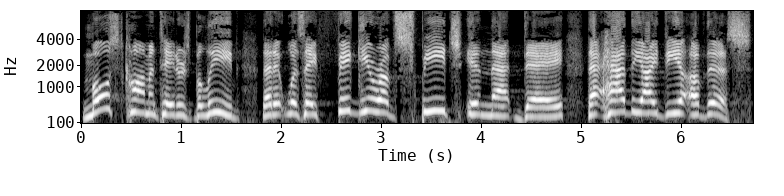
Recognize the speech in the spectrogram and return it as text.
Most commentators believe that it was a figure of speech in that day that had the idea of this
